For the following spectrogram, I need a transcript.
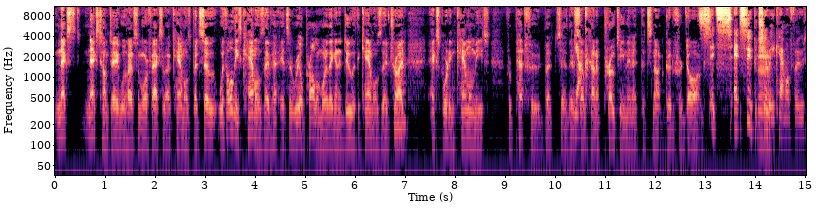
next next hump day we'll have some more facts about camels. But so with all these camels, they've ha- it's a real problem. What are they going to do with the camels? They've tried mm-hmm. exporting camel meat for pet food, but uh, there's some kind of protein in it that's not good for dogs. It's it's super Mm. chewy camel food,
